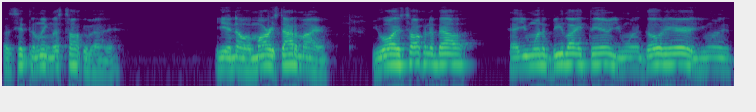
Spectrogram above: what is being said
Let's hit the link. Let's talk about it. Yeah, no, Amar'e Stoudemire. You always talking about how you want to be like them, you want to go there, you want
